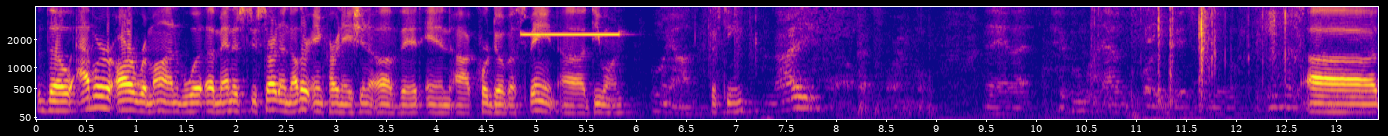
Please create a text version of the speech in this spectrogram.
though Abur ar Rahman w- uh, managed to start another incarnation of it in uh, Cordoba, Spain. Uh, D1. Oh my god. 15. Nice. Oh, that's horrible. Yeah, that, that was a steady face for you. Uh,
